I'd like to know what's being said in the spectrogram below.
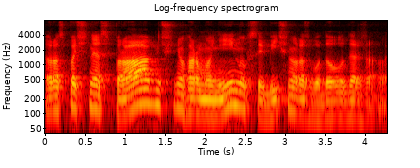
розпочне справжню гармонійну всебічну розбудову держави.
